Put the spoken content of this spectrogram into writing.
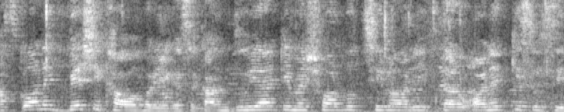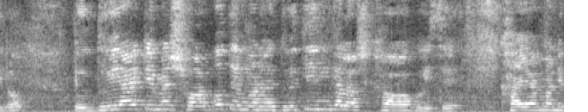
আজকে অনেক বেশি খাওয়া হয়ে গেছে, কারণ দুই আইটেমের শরবত ছিল আর ইফতার অনেক কিছু ছিল। তো দুই আইটেমের শরবতে মনে হয় দুই তিন গ্লাস খাওয়া হয়েছে। খাইয়া মানে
